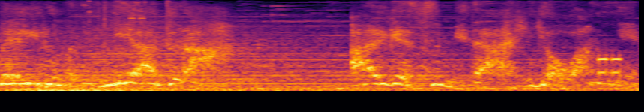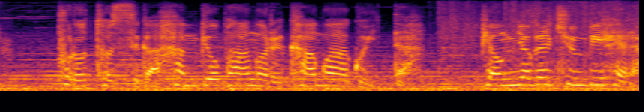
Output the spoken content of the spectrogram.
내 이름은 니아드라. 알겠습니다, 여왕님. 프로토스가 함교 방어를 강화하고 있다. 병력을 준비해라.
